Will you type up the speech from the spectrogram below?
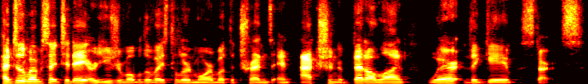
Head to the website today or use your mobile device to learn more about the trends and action. Bet online where the game starts.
